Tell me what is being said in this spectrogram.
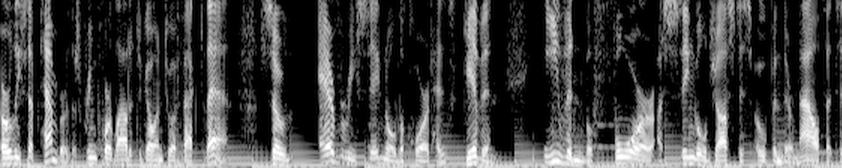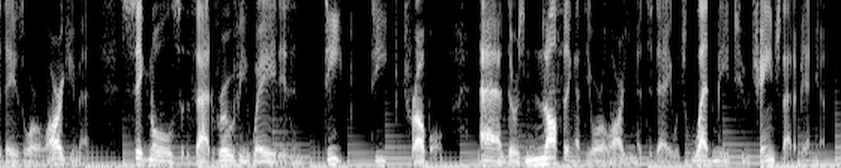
early September. The Supreme Court allowed it to go into effect then. So every signal the court has given, even before a single justice opened their mouth at today's oral argument, signals that Roe v. Wade is in deep, deep trouble. And there was nothing at the oral argument today which led me to change that opinion.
